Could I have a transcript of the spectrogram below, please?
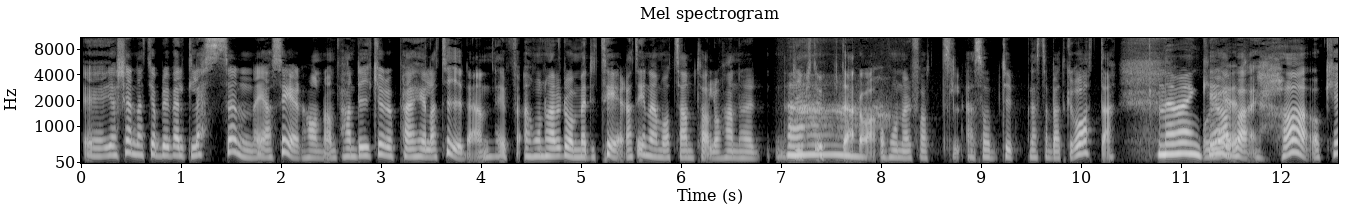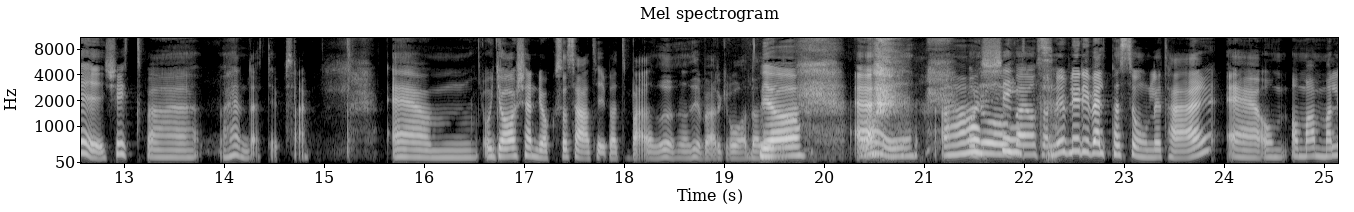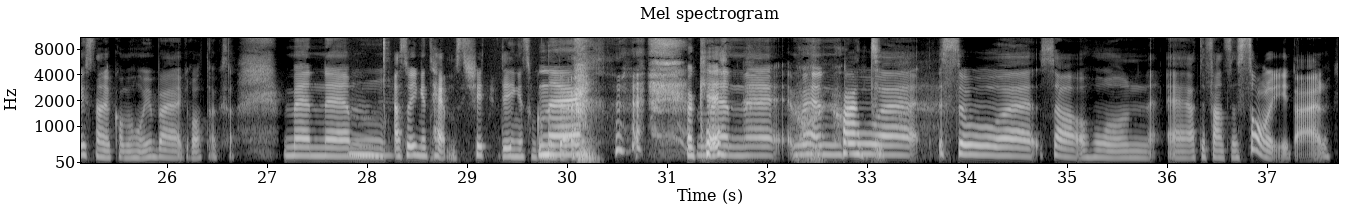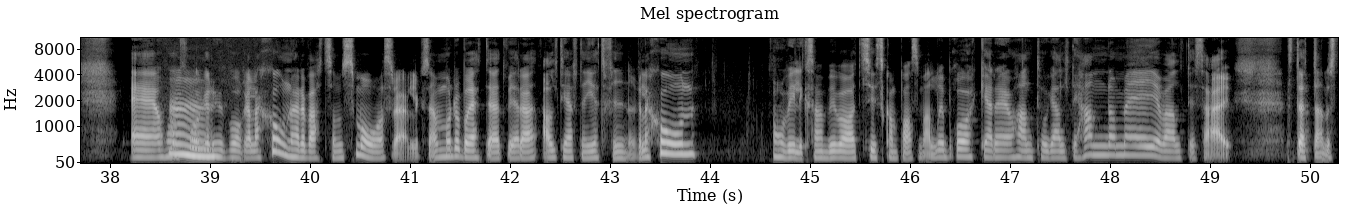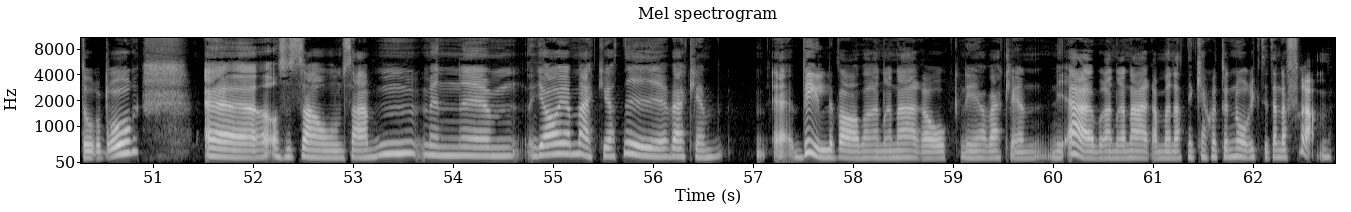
eh, jag känner att jag blir väldigt ledsen när jag ser honom. För han dyker upp här hela tiden. Hon hade då mediterat innan vårt samtal och han hade dykt upp där då. Och hon hade fått, alltså typ nästan börjat gråta. Nej men Och jag bara, jaha okej, shit vad, vad hände? Typ så här. Um, och jag kände också så här typ att bara, uh, jag började gråta. Ja. Uh, oh, och då shit. var jag så, nu blir det väldigt personligt här. Uh, om, om mamma lyssnar nu kommer hon ju börja gråta också. Men um, mm. alltså inget hemskt, shit det är ingen som kommer Nej. dö. Okej. Men, eh, men Skönt. då så sa hon att det fanns en sorg där. Hon Mm. frågade hur vår relation hade varit som små och sådär liksom. Och då berättade jag att vi hade alltid haft en jättefin relation. Och vi, liksom, vi var ett syskonpar som aldrig bråkade och han tog alltid hand om mig och var alltid så här stöttande storebror. Eh, och så sa hon så här, mm, men ehm, ja jag märker ju att ni verkligen eh, vill vara varandra nära och ni har verkligen, ni är varandra nära men att ni kanske inte når riktigt ända fram.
